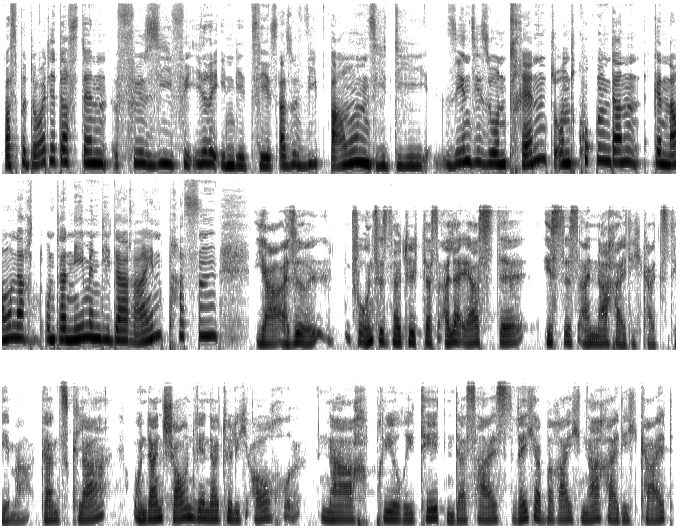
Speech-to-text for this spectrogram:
Was bedeutet das denn für Sie, für Ihre Indizes? Also wie bauen Sie die? Sehen Sie so einen Trend und gucken dann genau nach Unternehmen, die da reinpassen? Ja, also für uns ist natürlich das allererste, ist es ein Nachhaltigkeitsthema, ganz klar. Und dann schauen wir natürlich auch nach Prioritäten. Das heißt, welcher Bereich Nachhaltigkeit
